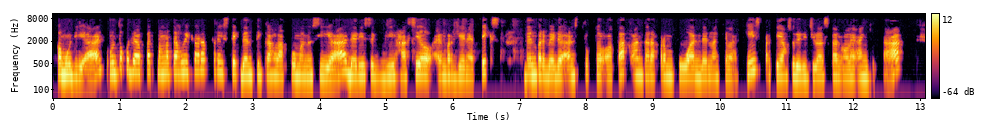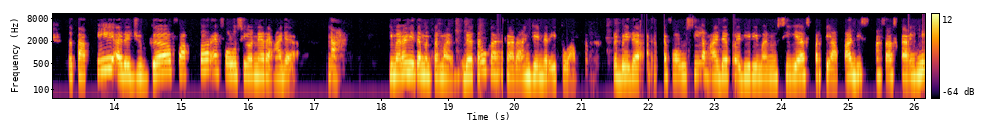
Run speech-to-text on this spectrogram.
Kemudian, untuk dapat mengetahui karakteristik dan tingkah laku manusia dari segi hasil emergenetics dan perbedaan struktur otak antara perempuan dan laki-laki seperti yang sudah dijelaskan oleh Anggita, tetapi ada juga faktor evolusioner yang ada. Nah, gimana nih teman-teman? Udah tahu kan sekarang gender itu apa? Perbedaan evolusi yang ada pada diri manusia seperti apa di masa sekarang ini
